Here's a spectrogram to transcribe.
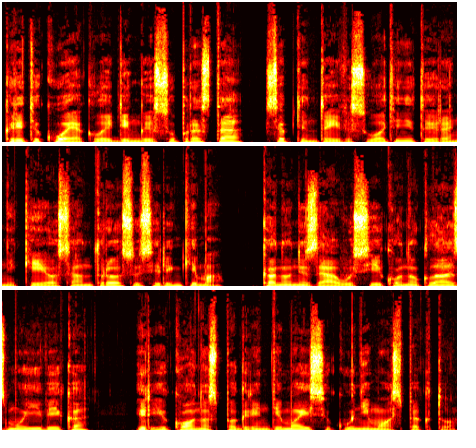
kritikuoja klaidingai suprastą septintąjį visuotinį, tai yra Nikėjos antrojo susirinkimą, kanonizavusi ikonoklazmo įveiką ir ikonos pagrindimą įsikūnymo aspektu.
